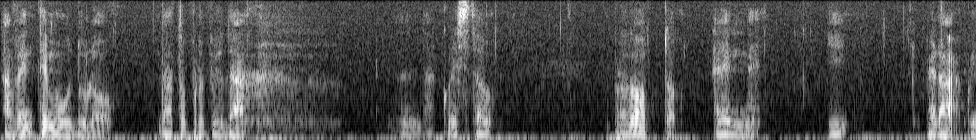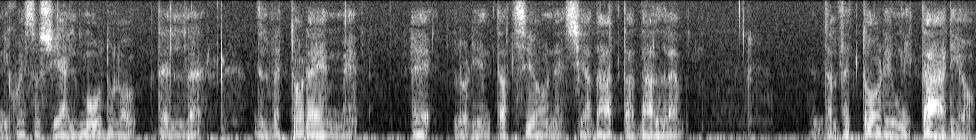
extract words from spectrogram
avente modulo dato proprio da, da questo prodotto n i per a, quindi questo sia il modulo del, del vettore m e l'orientazione sia data dal dal vettore unitario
